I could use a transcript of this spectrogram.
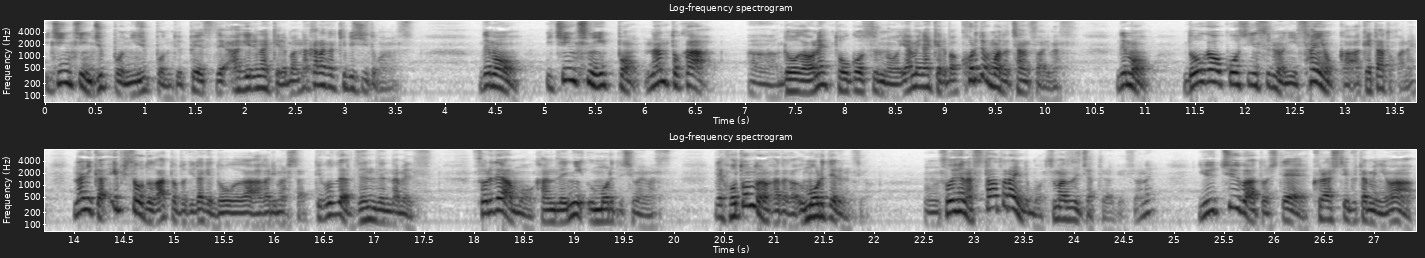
1日に10本、20本というペースで上げれなければなかなか厳しいと思います。でも、1日に1本、なんとか動画をね、投稿するのをやめなければ、これでもまだチャンスはあります。でも、動画を更新するのに3、4日空けたとかね、何かエピソードがあった時だけ動画が上がりましたっていうことでは全然ダメです。それではもう完全に埋もれてしまいます。で、ほとんどの方が埋もれてるんですよ。うん、そういうふうなスタートラインでもうつまずいちゃってるわけですよね。YouTuber として暮らしていくためには、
